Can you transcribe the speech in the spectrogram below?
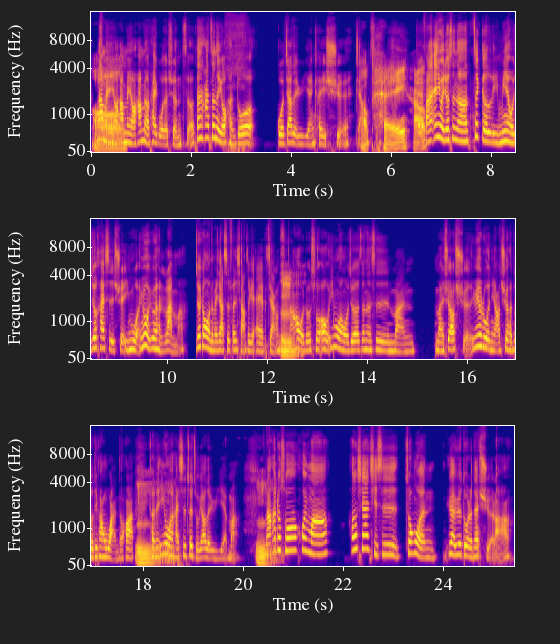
哦、那没有，他没有，他没有泰国的选择，但是他真的有很多国家的语言可以学。这样 OK，好。对，反正 anyway 就是呢，这个里面我就开始学英文，因为我英文很烂嘛。就跟我的美甲师分享这个 app 这样子，嗯、然后我就说哦，英文我觉得真的是蛮蛮需要学的，因为如果你要去很多地方玩的话，嗯、可能英文还是最主要的语言嘛。嗯、然后他就说会吗？他说现在其实中文越来越多人在学啦，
